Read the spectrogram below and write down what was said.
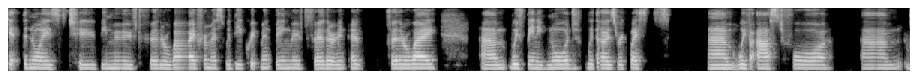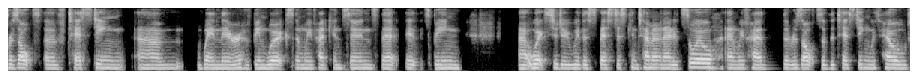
get the noise to be moved further away from us with the equipment being moved further and uh, further away. Um, we've been ignored with those requests. Um, we've asked for um, results of testing um, when there have been works and we've had concerns that it's been uh, works to do with asbestos contaminated soil and we've had the results of the testing withheld.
